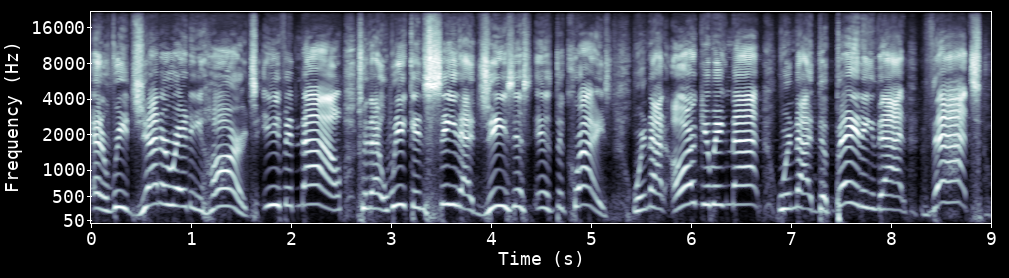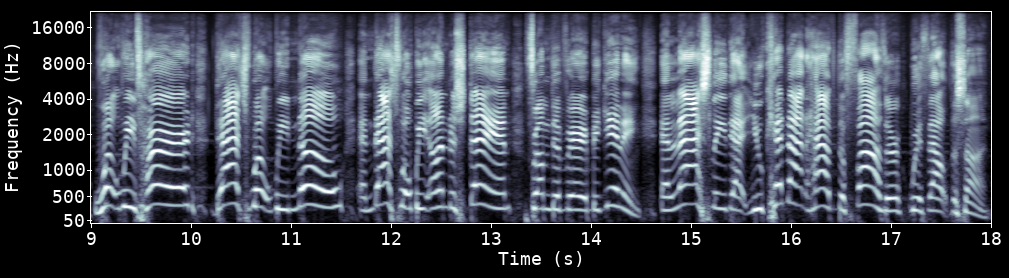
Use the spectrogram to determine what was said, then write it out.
and regenerating hearts even now so that we can see that Jesus is the Christ. We're not arguing that, we're not debating that. That's what we've heard, that's what we know, and that's what we understand from the very beginning. And lastly, that you cannot have the Father without the Son.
